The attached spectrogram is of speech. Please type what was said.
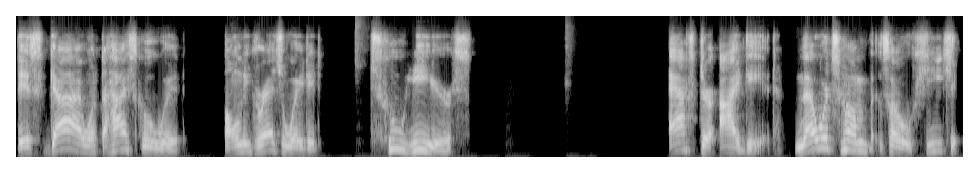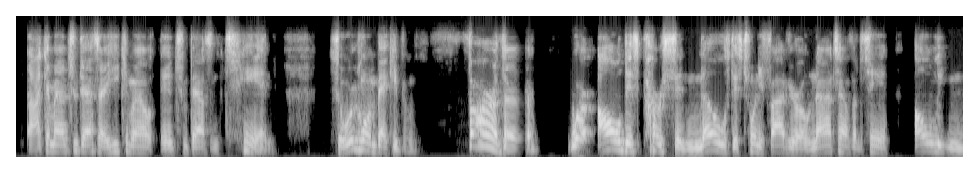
this guy I went to high school with only graduated two years after I did. Now we're talking. So he, I came out in 2008. He came out in 2010. So we're going back even further where all this person knows, this 25 year old, nine times out of 10, only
